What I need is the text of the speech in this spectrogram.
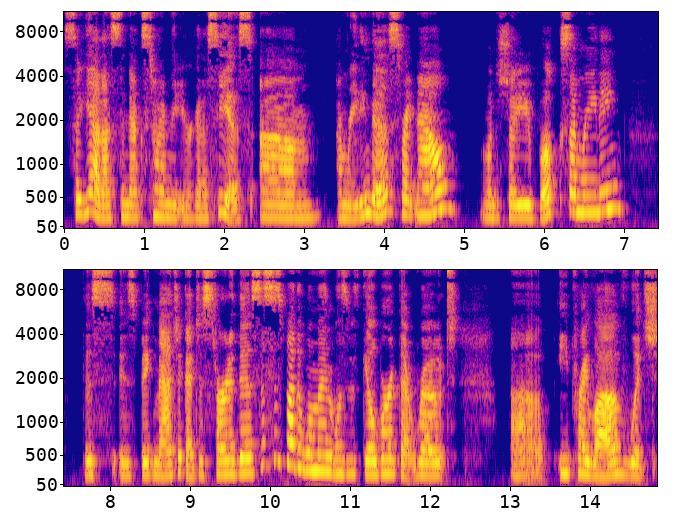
so yeah, that's the next time that you're going to see us. Um, I'm reading this right now. I want to show you books I'm reading. This is Big Magic. I just started this. This is by the woman, Elizabeth Gilbert, that wrote uh, Eat, Pray, Love, which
